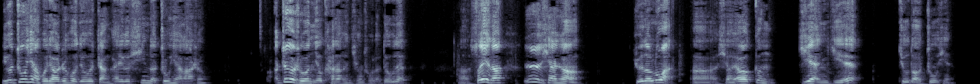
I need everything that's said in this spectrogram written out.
一个周线回调之后就会展开一个新的周线拉升啊，这个时候你就看得很清楚了，对不对啊？所以呢，日线上觉得乱啊，想要更简洁就到周线，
